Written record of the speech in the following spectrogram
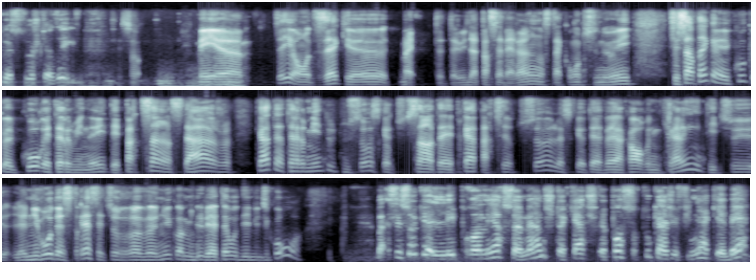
Qu'est-ce que je te dis? C'est ça. Mais euh, on disait que ben, tu as eu de la persévérance, tu as continué. C'est certain qu'un coup que le cours est terminé, tu es parti en stage. Quand tu as terminé tout, ça, est-ce que tu te sentais prêt à partir tout seul? Est-ce que tu avais encore une crainte? -tu, le niveau de stress, est-tu revenu comme il l'était au début du cours? Ben, c'est sûr que les premières semaines, je ne te cacherai pas, surtout quand j'ai fini à Québec,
